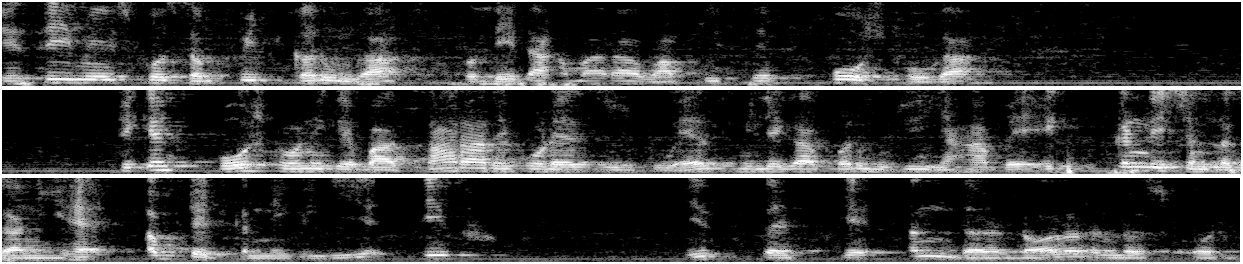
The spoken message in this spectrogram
जैसे ही मैं इसको सबमिट करूँगा तो डेटा हमारा वापस से पोस्ट होगा। ठीक है? पोस्ट होने के बाद सारा रिकॉर्ड एज टू एज मिलेगा, पर मुझे यहाँ पे एक कंडीशन लगानी है अपडेट करने के लिए। इफ़ इस सेट के अंदर डॉलर अंडरस्कोर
